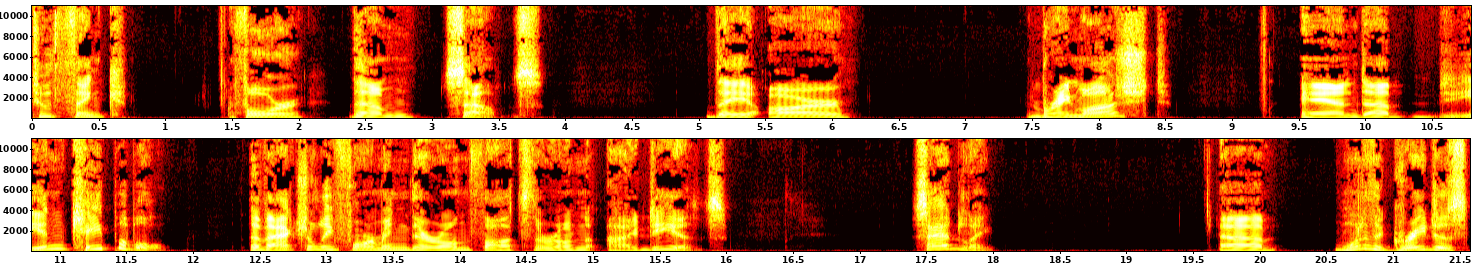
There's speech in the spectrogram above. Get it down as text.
to think for themselves. They are brainwashed and uh, incapable of actually forming their own thoughts, their own ideas. Sadly, uh, one of the greatest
